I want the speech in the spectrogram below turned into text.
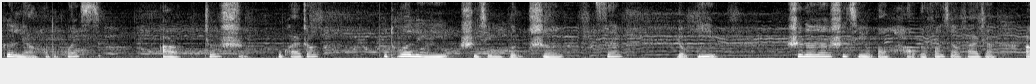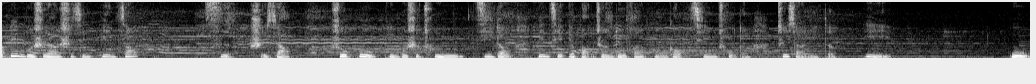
更良好的关系；二，真实，不夸张，不脱离事情本身。三，有益，是能让事情往好的方向发展，而并不是让事情变糟。四，时效，说不并不是出于激动，并且要保证对方能够清楚的知晓你的意义。五，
